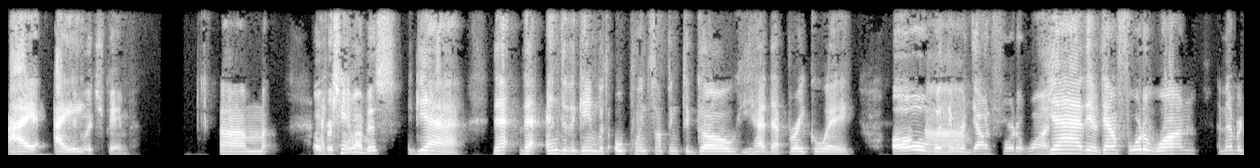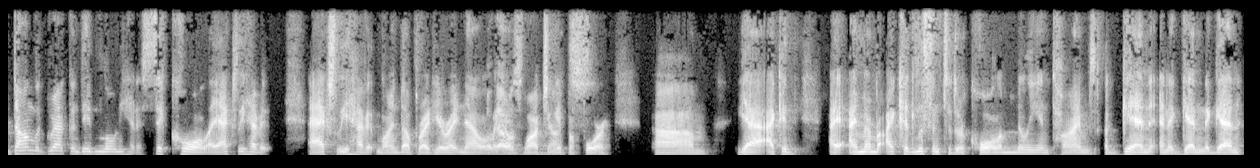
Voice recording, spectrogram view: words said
I, I, In which game? Um, over Columbus. Yeah, that that end of the game with 0 point something to go. He had that breakaway. Oh, when um, they were um, down four to one. Yeah, they were down four to one. I remember Don LaGreca and Dave Maloney had a sick call. I actually have it. I actually have it lined up right here, right now. Oh, like I was, was watching nuts. it before. Um, yeah, I could. I, I, remember I could listen to their call a million times, again and again and again.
